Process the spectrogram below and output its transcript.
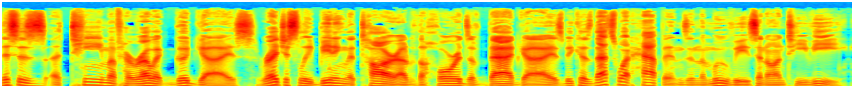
this is a team of heroic good guys, righteously beating the tar out of the hordes of bad guys because that's what happens in the movies and on TV.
